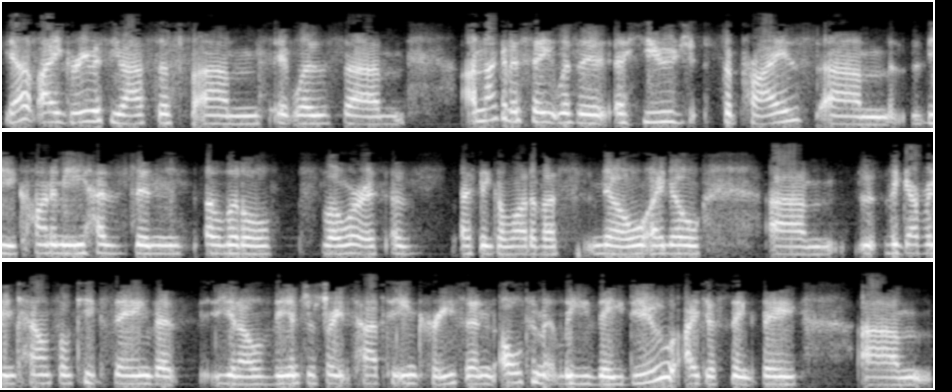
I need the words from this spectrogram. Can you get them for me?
Yep, I agree with you, Asif. Um, it was. Um, I'm not going to say it was a, a huge surprise. Um, the economy has been a little slower, as, as I think a lot of us know. I know um, the, the governing council keeps saying that you know the interest rates have to increase, and ultimately they do. I just think they um,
